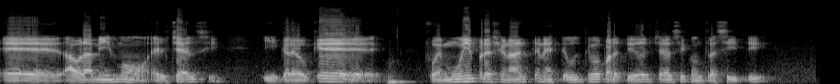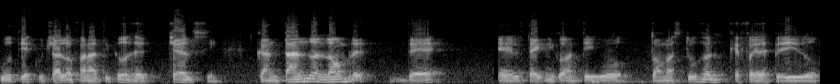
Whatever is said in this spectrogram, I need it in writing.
eh, ahora mismo el Chelsea. Y creo que fue muy impresionante en este último partido del Chelsea contra City, Guti, escuchar a los fanáticos de Chelsea cantando el nombre de el técnico antiguo Thomas Tuchel, que fue despedido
